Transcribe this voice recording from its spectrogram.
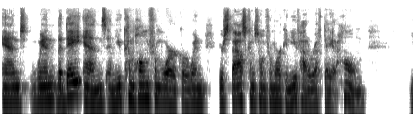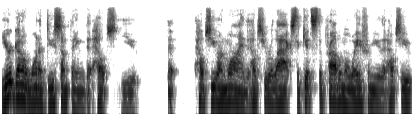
And when the day ends and you come home from work, or when your spouse comes home from work and you've had a rough day at home, you're going to want to do something that helps you that helps you unwind, that helps you relax, that gets the problem away from you, that helps you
